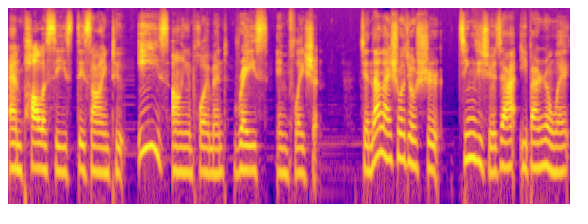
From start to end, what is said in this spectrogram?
and policies designed to ease unemployment raise inflation. 简单来说，就是经济学家一般认为，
